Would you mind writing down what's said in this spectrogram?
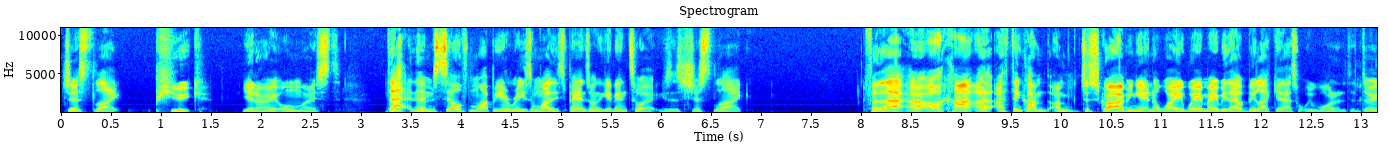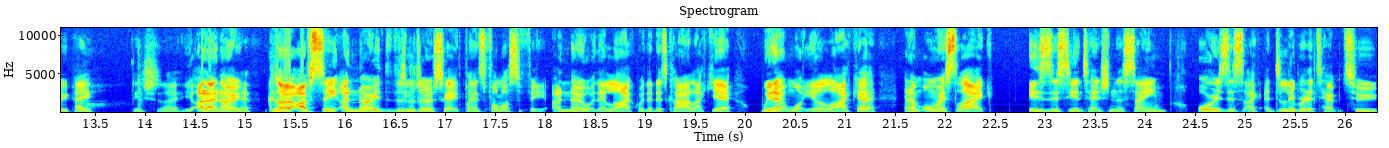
just like puke you know almost that in themselves might be a reason why these fans want to get into it because it's just like for that i, I can't I, I think I'm, I'm describing it in a way where maybe they'll be like yeah that's what we wanted to do Hey, interesting. I don't know Yeah. because I've seen I know the Zero Escape Plan's philosophy. I know what they're like, where they're just kind of like, yeah, we don't want you to like it, and I'm almost like, is this the intention the same, or is this like a deliberate attempt to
